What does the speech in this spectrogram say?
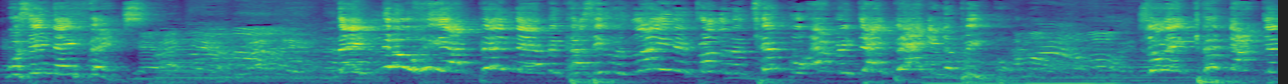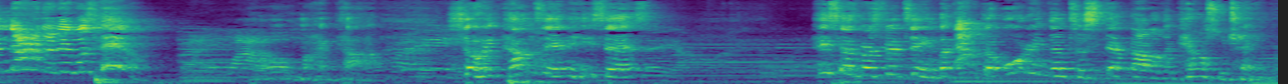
was in their face. They knew he had been there because he was laying in front of the temple every day begging the people. So they could not deny that it was him. Oh my God. So he comes in and he says, he says, verse 15, but after ordering them to step out of the council chamber,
